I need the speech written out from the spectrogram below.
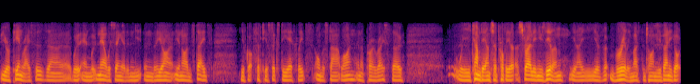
European races, uh, and now we're seeing it in in the United States. You've got 50 or 60 athletes on the start line in a pro race. So we come down to probably Australia, New Zealand, you know, you've really most of the time you've only got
